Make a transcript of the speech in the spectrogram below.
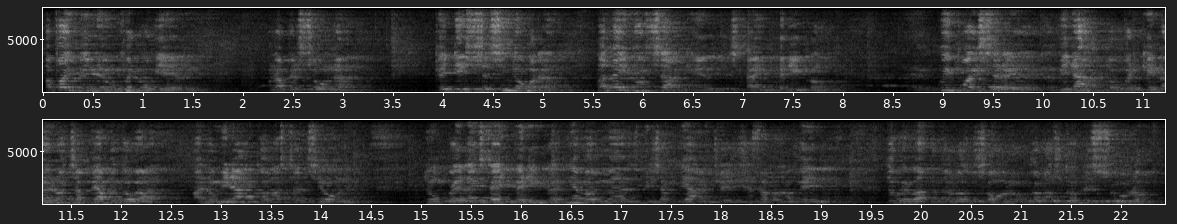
Ma poi venne un ferroviere, una persona che disse, signora, ma lei non sa che sta in pericolo? Eh, qui può essere minato, perché noi non sappiamo dove hanno minato la stazione. Dunque lei sta in pericolo e mia mamma mi sa piangere, ci sono una vedova, dove vado? Non lo so, non conosco nessuno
